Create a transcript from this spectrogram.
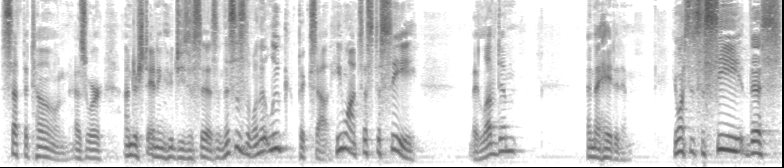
set the tone as we're understanding who Jesus is. And this is the one that Luke picks out. He wants us to see they loved him and they hated him. He wants us to see this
